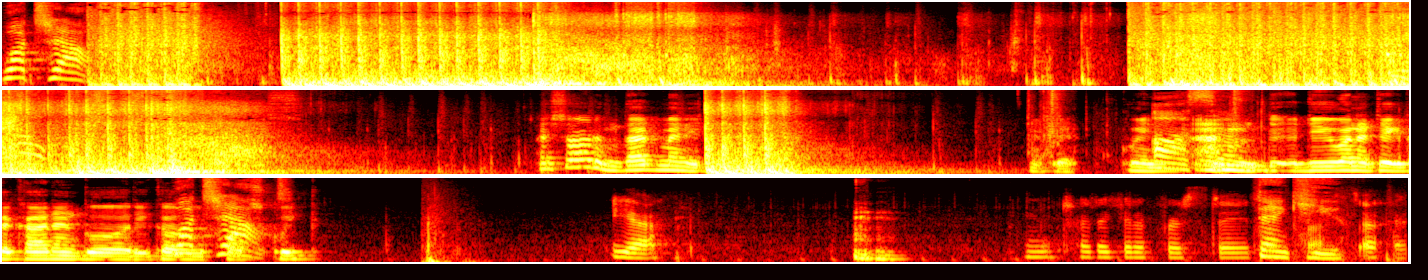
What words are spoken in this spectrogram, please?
Watch out. I shot him that many times. Okay, Queen. Awesome. do, do you want to take the car and go recover Watch Fox out. quick? Yeah. Let me try to get a first aid. Thank you. fast. Okay.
